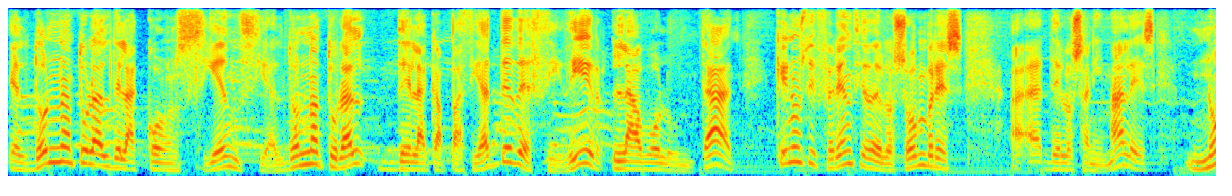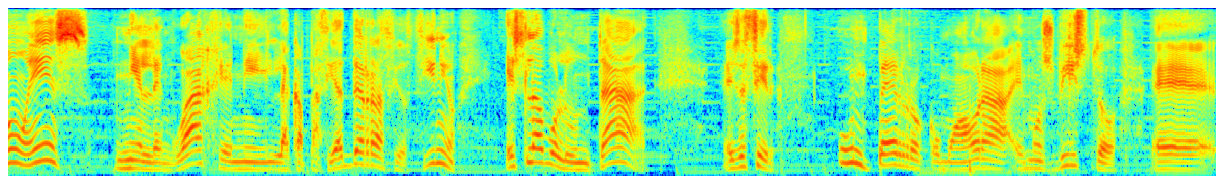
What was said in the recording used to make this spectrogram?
el don natural de la conciencia, el don natural de la capacidad de decidir, la voluntad, ¿qué nos diferencia de los hombres, ah, de los animales? No es ni el lenguaje, ni la capacidad de raciocinio, es la voluntad. Es decir, un perro, como ahora hemos visto, eh,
